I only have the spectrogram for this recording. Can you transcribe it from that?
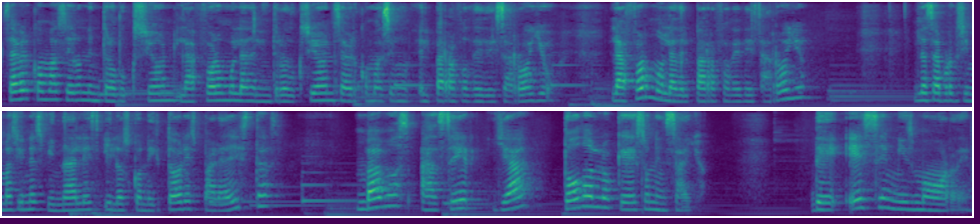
saber cómo hacer una introducción, la fórmula de la introducción, saber cómo hacer el párrafo de desarrollo, la fórmula del párrafo de desarrollo, las aproximaciones finales y los conectores para estas, vamos a hacer ya todo lo que es un ensayo. De ese mismo orden.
